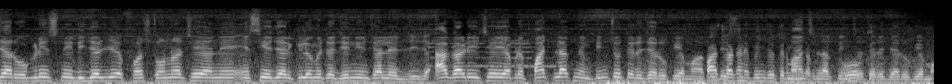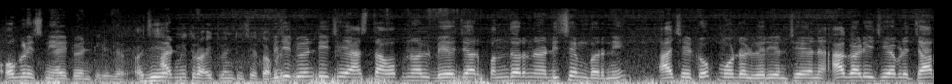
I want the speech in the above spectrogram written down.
હજાર ઓગણીસની ડીઝલ છે ફર્સ્ટ ઓનર છે અને એસી હજાર કિલોમીટર જેન્યુન ચાલેલી છે. આ ગાડી છે એ આપણે પાંચ લાખ ને પંચોતેર હજાર રૂપિયામાં પાંચ લાખ અને પંચોતેર પાંચ લાખ પંચોતેર હજાર રૂપિયામાં. ઓગણીસની આઈ ટ્વેન્ટી. હજી આઠ મિત્રો આઈ ટ્વેન્ટી છે તો બીજી ટ્વેન્ટી છે આસ્થા ઓપનલ બે હજાર પંદરના ડિસેમ્બરની. આ છે ટોપ મોડલ વેરિયન્ટ છે અને આ ગાડી છે આપણે ચાર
